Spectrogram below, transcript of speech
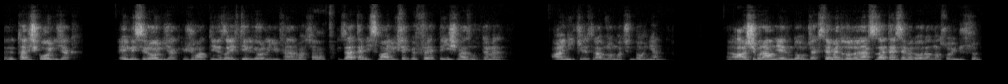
E, Talisca oynayacak. Enesiri oynayacak. Hücum hattı yine zayıf değil gördüğün gibi Fenerbahçe'nin. Evet. Zaten İsmail Yüksek ve Fred değişmez muhtemelen. Aynı ikili Trabzon maçında oynayan. E, Archie Brown yerinde olacak. Semedo dönerse zaten Semedo oranın oyuncusu.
